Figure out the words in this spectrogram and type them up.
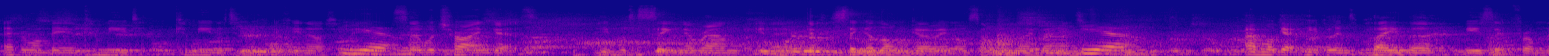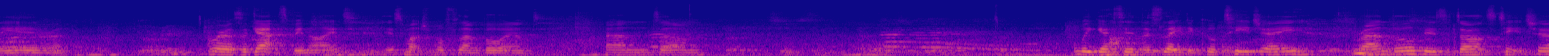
everyone being a commu- community, if you know what I mean. Yeah. So we'll try and get people to sing around, you know, get a sing along going or something like that Yeah. and we'll get people in to play the music from the era. Whereas a Gatsby night is much more flamboyant, and um, we get in this lady called TJ Randall, who's a dance teacher,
